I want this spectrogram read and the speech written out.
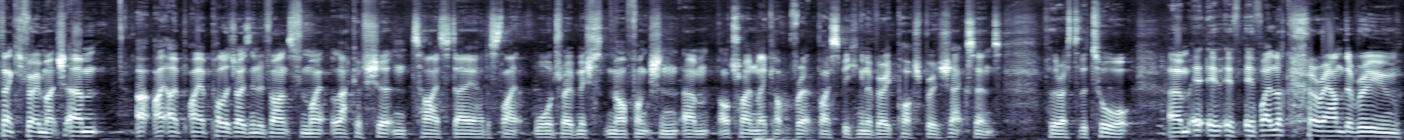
Thank you very much. Um, I, I, I apologise in advance for my lack of shirt and tie today. I had a slight wardrobe malfunction. Um, I'll try and make up for it by speaking in a very posh British accent for the rest of the talk. Um, if, if I look around the room,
